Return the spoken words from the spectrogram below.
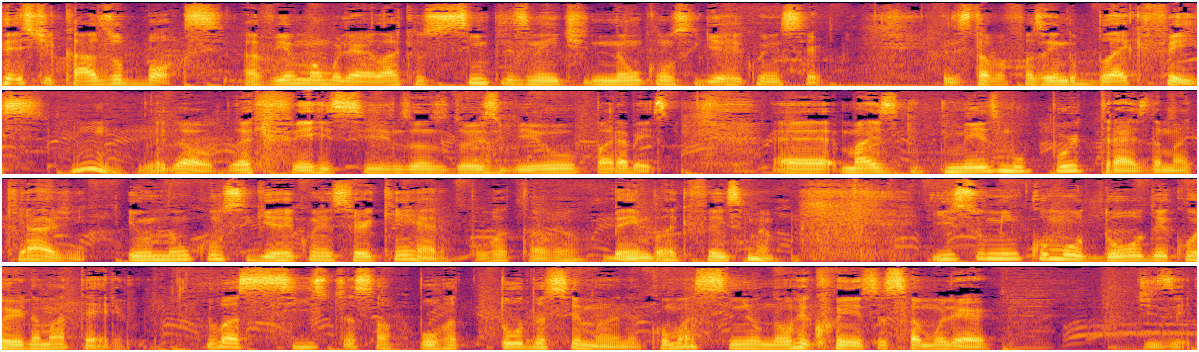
Neste caso, boxe. Havia uma mulher lá que eu simplesmente não conseguia reconhecer. Ele estava fazendo blackface. Hum, legal. Blackface nos anos 2000, parabéns. É, mas mesmo por trás da maquiagem, eu não conseguia reconhecer quem era. Porra, tava bem blackface mesmo. Isso me incomodou ao decorrer da matéria. Eu assisto essa porra toda semana. Como assim eu não reconheço essa mulher? Diz ele.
